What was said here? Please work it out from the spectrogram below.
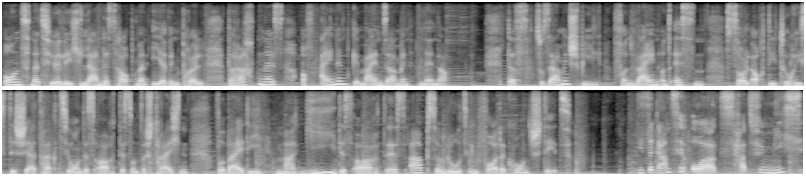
und natürlich Landeshauptmann Erwin Bröll brachten es auf einen gemeinsamen Nenner. Das Zusammenspiel von Wein und Essen soll auch die touristische Attraktion des Ortes unterstreichen, wobei die Magie des Ortes absolut im Vordergrund steht. Dieser ganze Ort hat für mich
